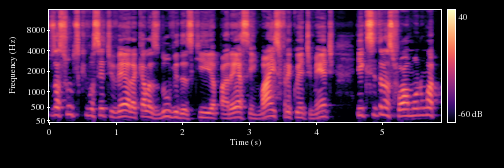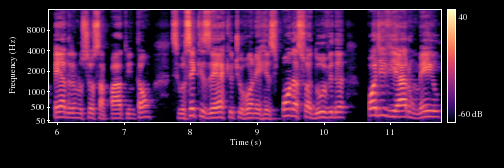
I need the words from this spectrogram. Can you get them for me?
os assuntos que você tiver, aquelas dúvidas que aparecem mais frequentemente e que se transformam numa pedra no seu sapato. Então, se você quiser que o tio Rony responda a sua dúvida, pode enviar um e-mail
